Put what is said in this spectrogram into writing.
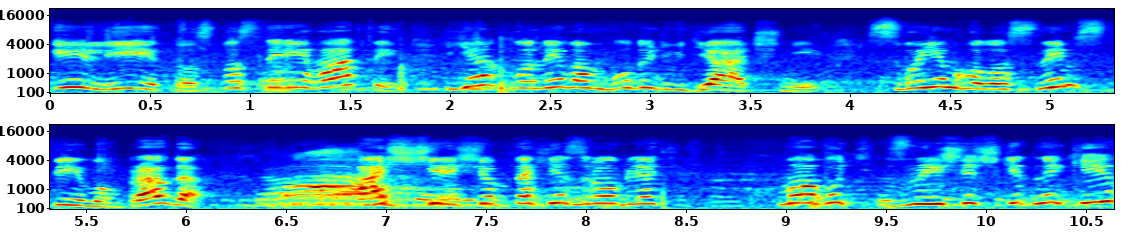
і літо спостерігати, як вони вам будуть вдячні своїм голосним співом, правда? А ще що птахи зроблять? Мабуть, знищать шкідників,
